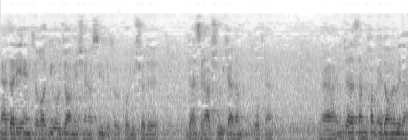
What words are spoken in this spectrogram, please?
نظریه انتقادی و جامعه شناسی به طور کلی شده. جلسه قبل شروع کردم گفتم و این جلسه هم می‌خوام ادامه بدم.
